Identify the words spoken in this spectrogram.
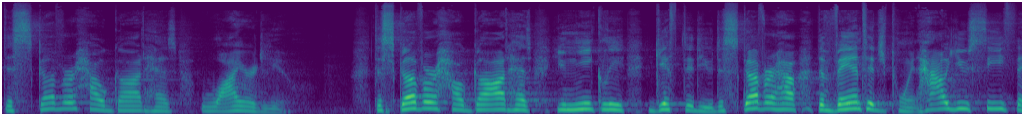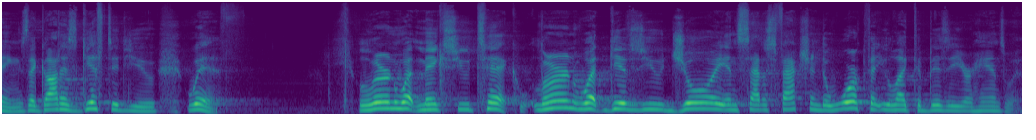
discover how God has wired you. Discover how God has uniquely gifted you. Discover how the vantage point, how you see things that God has gifted you with. Learn what makes you tick. Learn what gives you joy and satisfaction, the work that you like to busy your hands with.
